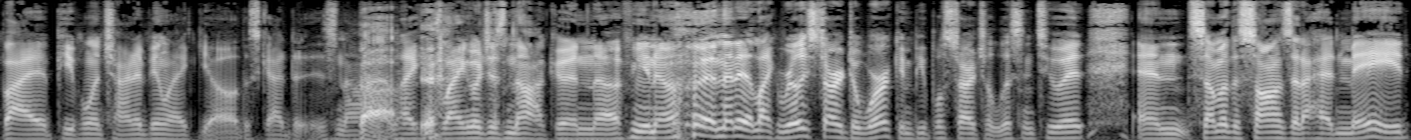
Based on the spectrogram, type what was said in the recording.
by people in China being like, "Yo, this guy is not Bad. like his language is not good enough," you know. And then it like really started to work and people started to listen to it. And some of the songs that I had made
